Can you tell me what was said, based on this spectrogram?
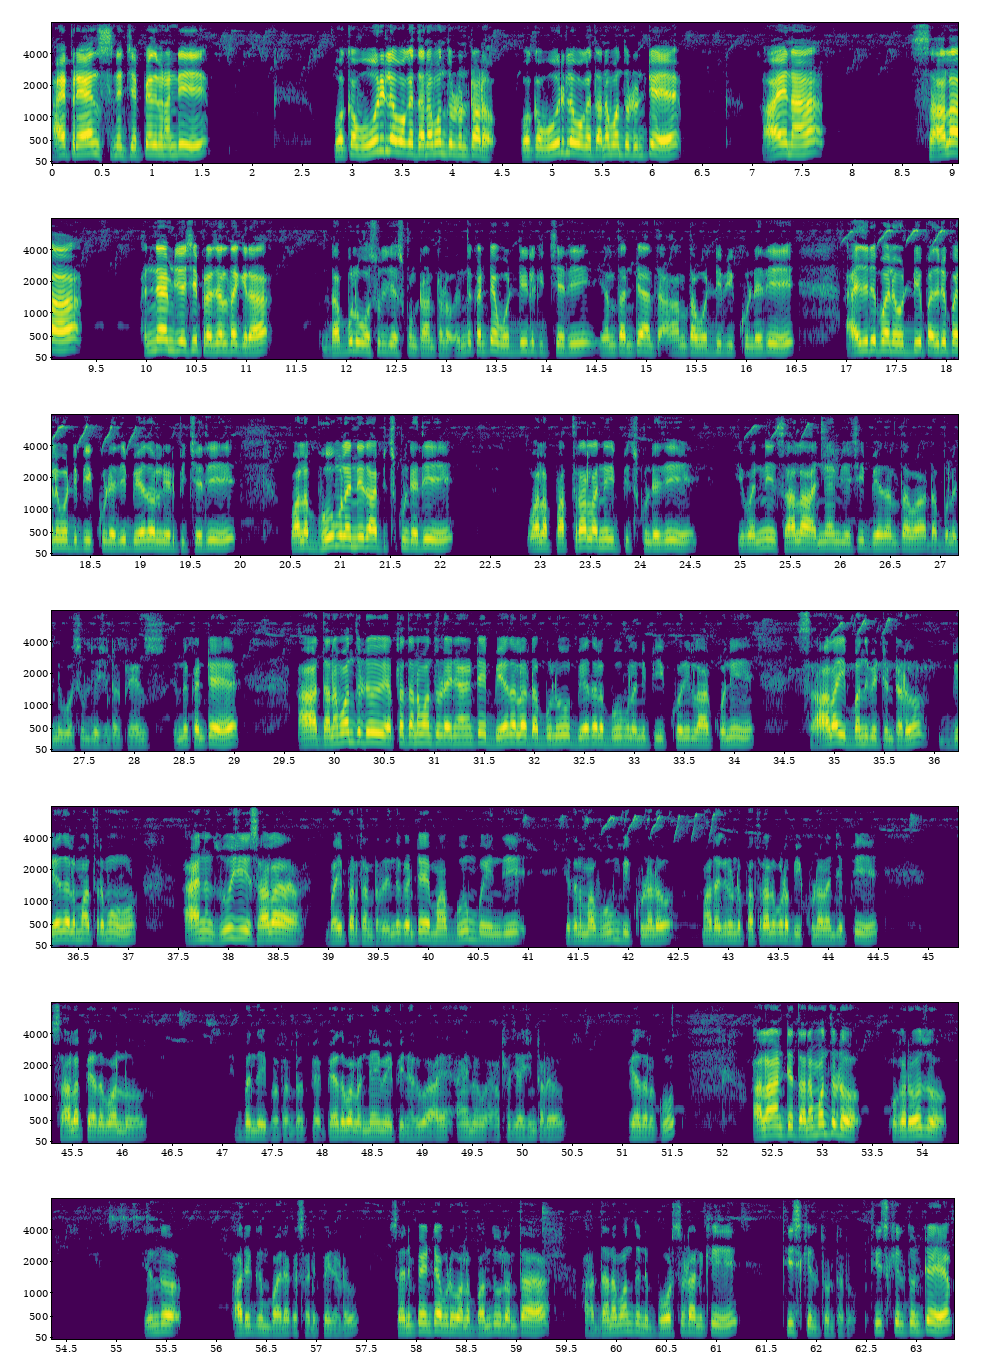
Hi friends నేను చెప్పేది వినండి. ఒక ఊరిలో ఒక ధనవంతుడు ఉంటాడు. ఒక ఊరిలో ఒక ధనవంతుడు ఉంటే ఆయన చాలా అన్యాయం చేసి ప్రజల దగ్గర డబ్బులు వసూలు చేసుకుంటా అంటాడు ఎందుకంటే వడ్డీలకు ఇచ్చేది ఎంత అంటే అంత అంత వడ్డీ పీక్కుండేది. ఐదు రూపాయల వడ్డీ పది రూపాయల వడ్డీ పీక్కుండేది పేదోళ్ళు నేర్పించేది వాళ్ళ భూములన్నీ రాపించుకుండేది వాళ్ళ పత్రాలన్నీ ఇప్పించుకుండేది. ఇవన్నీ చాలా అన్యాయం చేసి బేదలతో డబ్బులన్నీ వసూలు చేసింటారు ఫ్రెండ్స్. ఎందుకంటే ఆ ధనవంతుడు ఎట్లా ధనవంతుడు అయినా అంటే బేదల డబ్బులు బేదల భూములన్నీ పీక్కొని లాక్కొని చాలా ఇబ్బంది పెట్టింటాడు. బేదలు మాత్రము ఆయనను చూసి చాలా భయపడుతుంటారు. ఎందుకంటే మా భూమి పోయింది ఇతను మా భూమి పీక్కున్నాడు మా దగ్గర ఉండే పత్రాలు కూడా పీక్కున్నాడు అని చెప్పి చాలా పేదవాళ్ళు ఇబ్బంది అయిపోతుంటారు. పేదవాళ్ళు అన్యాయం అయిపోయినారు. ఆయ- ఆయన అట్లా చేసింటాడు పేదలకు అలాంటి ధనవంతుడు ఒకరోజు ఏందో ఆరోగ్యం బాగాలేక చనిపోయినాడు. చనిపోయింటే అప్పుడు వాళ్ళ బంధువులంతా ఆ ధనవంతుని బోర్చడానికి తీసుకెళ్తుంటారు. తీసుకెళ్తుంటే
